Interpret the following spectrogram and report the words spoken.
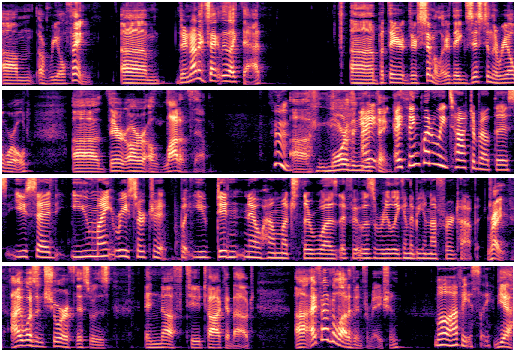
um, a real thing. Um, they're not exactly like that, uh, but they're they're similar. They exist in the real world. Uh, there are a lot of them, uh, more than you would think. I think when we talked about this, you said you might research it, but you didn't know how much there was if it was really going to be enough for a topic. Right. I wasn't sure if this was enough to talk about. Uh, I found a lot of information. Well, obviously. Yeah.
